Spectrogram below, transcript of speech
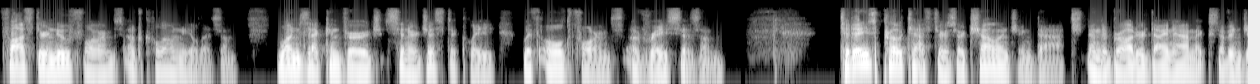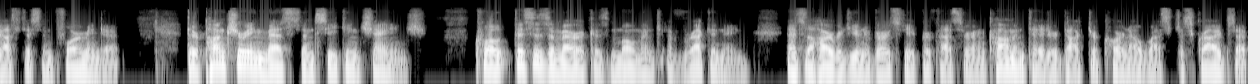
foster new forms of colonialism, ones that converge synergistically with old forms of racism. Today's protesters are challenging that and the broader dynamics of injustice informing it. They're puncturing myths and seeking change. Quote, this is America's moment of reckoning, as the Harvard University professor and commentator Dr. Cornel West describes it.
